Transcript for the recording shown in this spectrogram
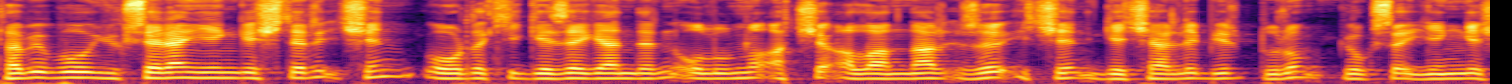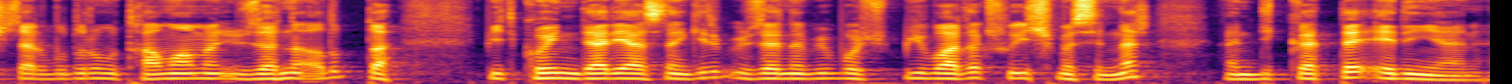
Tabi bu yükselen yengeçleri için oradaki gezegenlerin olumlu açı alanları için geçerli bir durum. Yoksa yengeçler bu durumu tamamen üzerine alıp da Bitcoin deryasına girip üzerine bir boş bir bardak su içmesinler. Hani dikkatle edin yani.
